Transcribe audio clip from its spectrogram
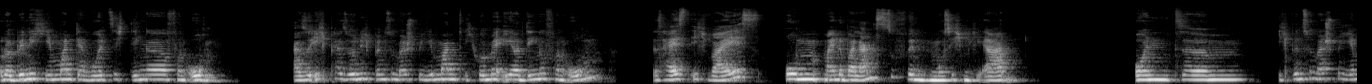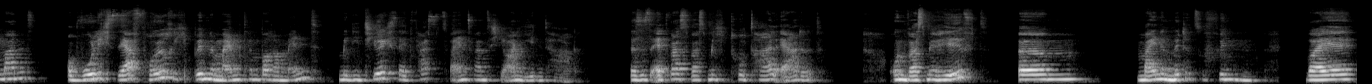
oder bin ich jemand, der holt sich Dinge von oben? Also ich persönlich bin zum Beispiel jemand, ich hole mir eher Dinge von oben. Das heißt, ich weiß, um meine Balance zu finden, muss ich mich erden. Und ähm, ich bin zum Beispiel jemand, obwohl ich sehr feurig bin in meinem Temperament, meditiere ich seit fast 22 Jahren jeden Tag. Das ist etwas, was mich total erdet und was mir hilft, ähm, meine Mitte zu finden. Weil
